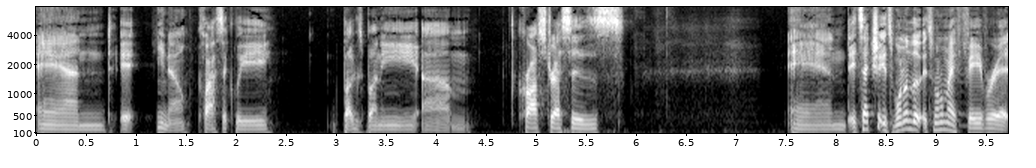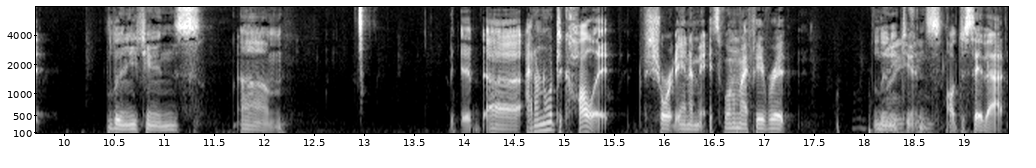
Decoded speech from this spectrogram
and it, you know, classically Bugs Bunny um, cross dresses, and it's actually it's one of the it's one of my favorite Looney Tunes. Um, uh, I don't know what to call it. Short anime. It's one of my favorite Looney, Looney Tunes. Tunes. I'll just say that.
